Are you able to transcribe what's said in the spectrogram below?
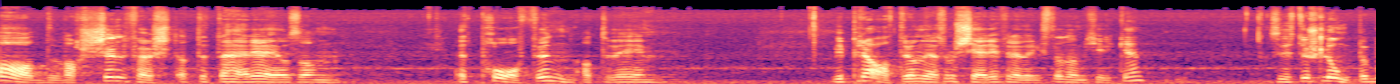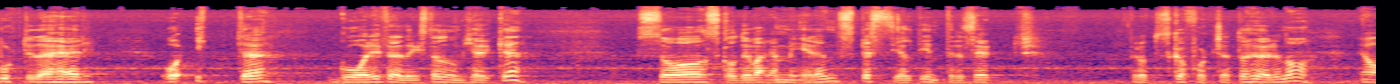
advarsel først at dette her er jo sånn et påfunn at vi vi prater om det som skjer i Fredrikstad domkirke. Så hvis du slumper borti det her og ikke går i Fredrikstad domkirke, så skal du være mer enn spesielt interessert for at du skal fortsette å høre nå. Ja,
